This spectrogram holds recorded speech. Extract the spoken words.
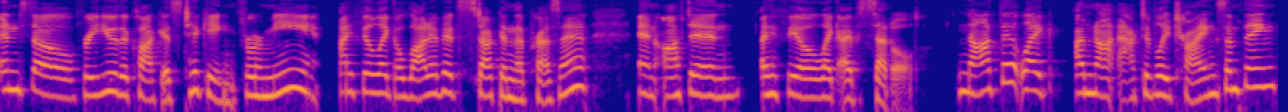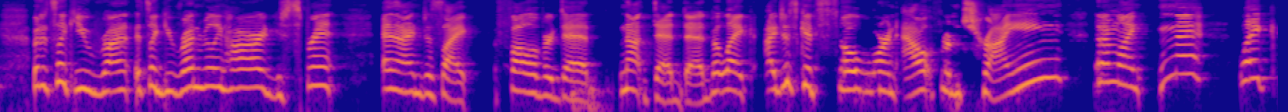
And so for you, the clock is ticking. For me, I feel like a lot of it's stuck in the present. And often I feel like I've settled. Not that like I'm not actively trying something, but it's like you run, it's like you run really hard, you sprint, and then I'm just like fall over dead. Not dead, dead, but like I just get so worn out from trying that I'm like, nah, like,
